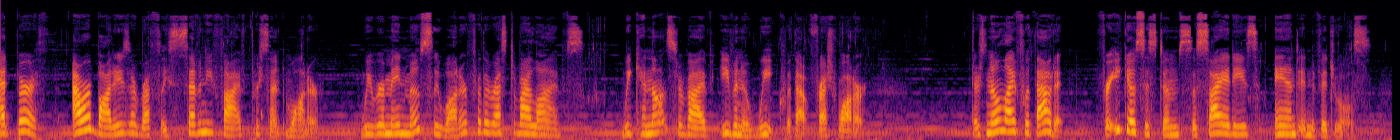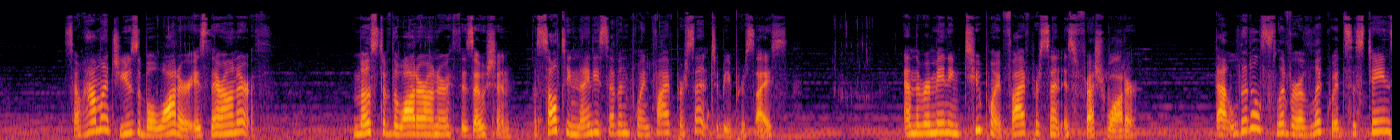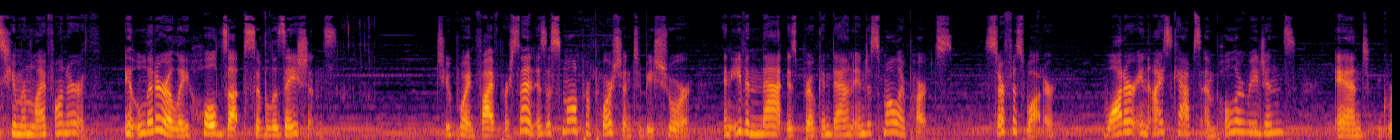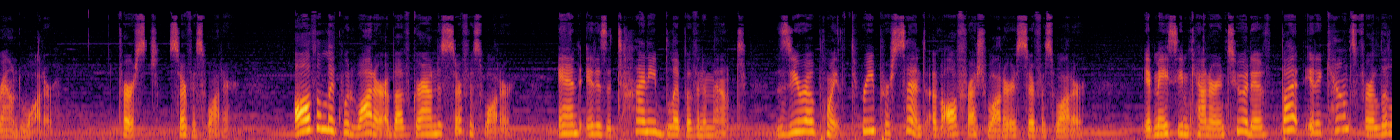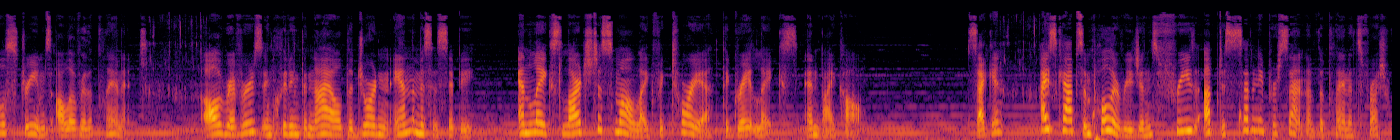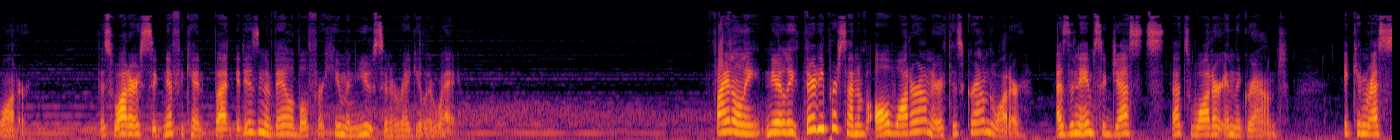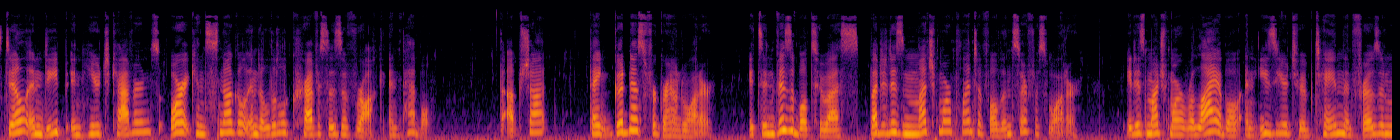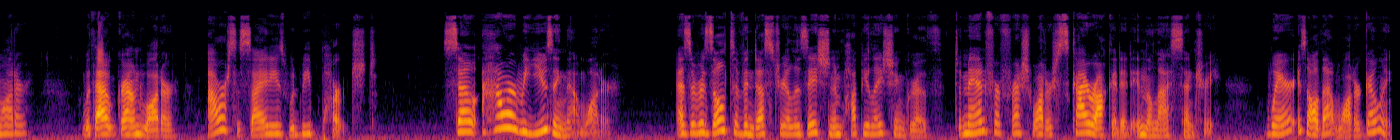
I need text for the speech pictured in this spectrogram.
At birth, our bodies are roughly 75% water. We remain mostly water for the rest of our lives. We cannot survive even a week without fresh water. There's no life without it, for ecosystems, societies, and individuals. So, how much usable water is there on Earth? Most of the water on Earth is ocean, a salty 97.5% to be precise, and the remaining 2.5% is fresh water. That little sliver of liquid sustains human life on Earth. It literally holds up civilizations. 2.5% is a small proportion, to be sure, and even that is broken down into smaller parts surface water, water in ice caps and polar regions, and groundwater. First, surface water. All the liquid water above ground is surface water, and it is a tiny blip of an amount. 0.3% of all fresh water is surface water. It may seem counterintuitive, but it accounts for little streams all over the planet. All rivers, including the Nile, the Jordan, and the Mississippi, and lakes large to small like Victoria, the Great Lakes, and Baikal. Second, ice caps in polar regions freeze up to 70% of the planet's fresh water. This water is significant, but it isn't available for human use in a regular way. Finally, nearly 30% of all water on Earth is groundwater. As the name suggests, that's water in the ground. It can rest still and deep in huge caverns, or it can snuggle into little crevices of rock and pebble. The upshot? Thank goodness for groundwater. It's invisible to us, but it is much more plentiful than surface water. It is much more reliable and easier to obtain than frozen water. Without groundwater, our societies would be parched. So, how are we using that water? As a result of industrialization and population growth, demand for fresh water skyrocketed in the last century. Where is all that water going?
